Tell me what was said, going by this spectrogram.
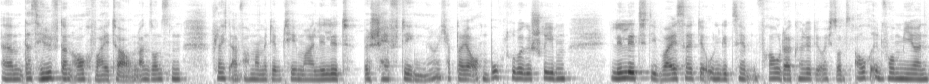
Ähm, das hilft dann auch weiter. Und ansonsten vielleicht einfach mal mit dem Thema Lilith beschäftigen. Ich habe da ja auch ein Buch drüber geschrieben, Lilith, die Weisheit der ungezähmten Frau. Da könntet ihr euch sonst auch informieren.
